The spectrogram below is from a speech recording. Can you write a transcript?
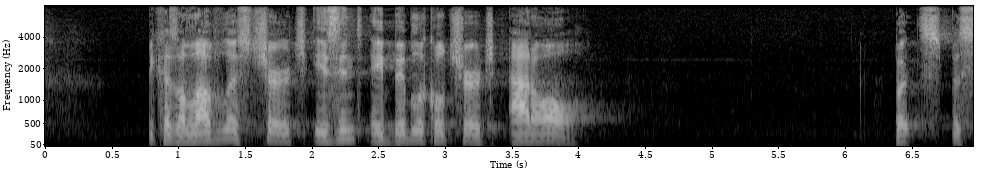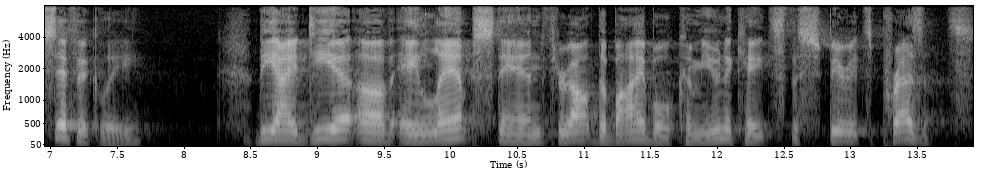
because a loveless church isn't a biblical church at all. But specifically, the idea of a lampstand throughout the Bible communicates the Spirit's presence.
